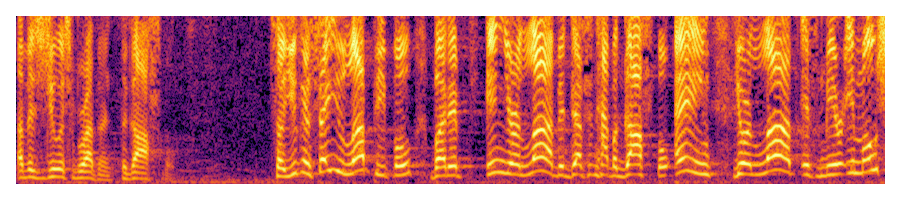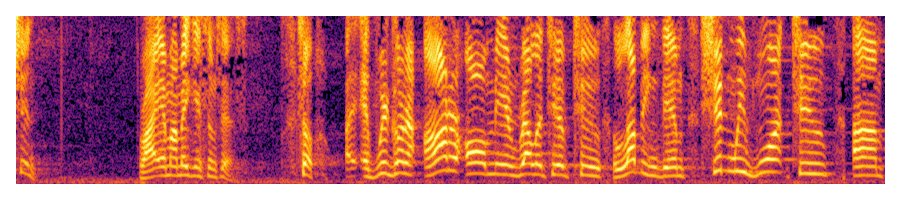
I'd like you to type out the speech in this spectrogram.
of his Jewish brethren, the gospel. So you can say you love people, but if in your love it doesn't have a gospel aim, your love is mere emotion. Right? Am I making some sense? So uh, if we're going to honor all men relative to loving them, shouldn't we want to um,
